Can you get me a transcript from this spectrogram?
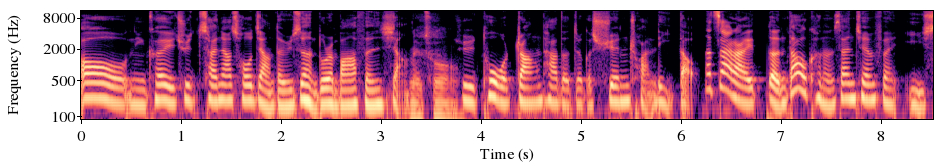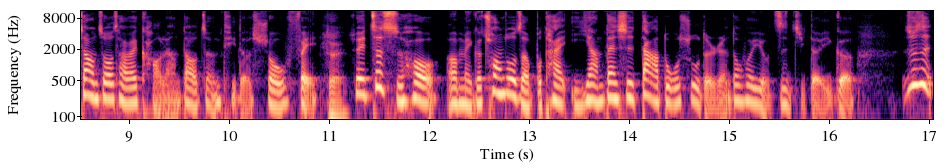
哦，你可以去参加抽奖，等于是很多人帮他分享，没错，去扩张他的这个宣传力道。那再来等到可能三千粉以上之后，才会考量到整体的收费。对，所以这时候呃，每个创作者不太一样，但是大多数的人都会有自己的一个，就是。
